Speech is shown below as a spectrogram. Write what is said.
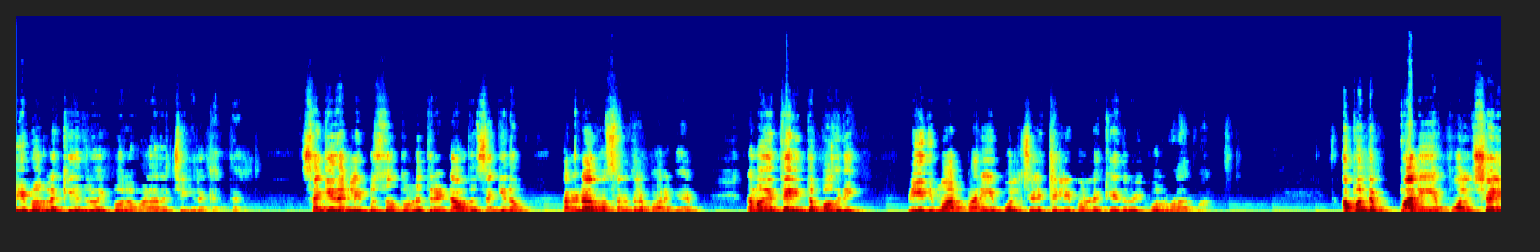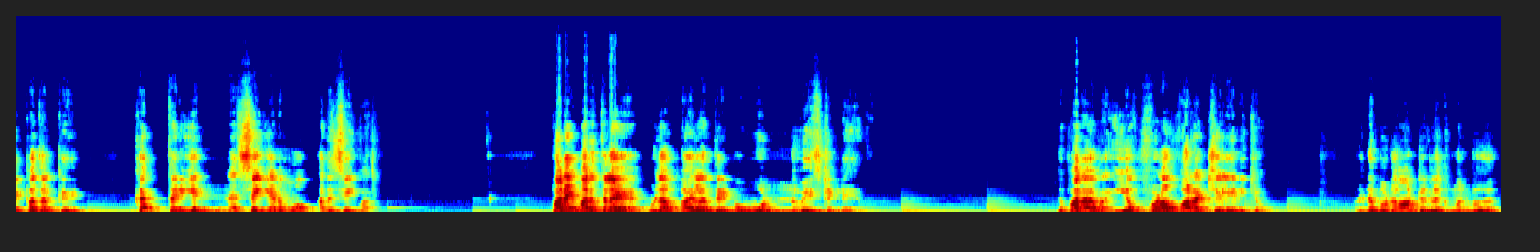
லீபங்களை கேதுருவை போல வளரச் செய்கிற கர்த்தர். சங்கீதங்களின் புஸ்தகம் தொண்ணூத்தி ரெண்டாவது சங்கீதம் பன்னெண்டாவது வசனத்துல பாருங்க. நமக்கு தெரிந்த பகுதி நீதிமான் பனையை போல் செழித்து லீபனுள்ள கேதுருவை போல் வளர்வான் அப்ப இந்த பனையைப் போல் செழிப்பதற்கு கத்தர் என்ன செய்யணுமோ அதை செய்வார். பனை மரத்துல உள்ள பலம் தெரியுமா? ஒன்றும் வேஸ்ட் கிடையாது. இந்த பனை மரம் எவ்வளவு வறட்சியில நிற்கும். ரெண்டு மூன்று ஆண்டுகளுக்கு முன்பு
